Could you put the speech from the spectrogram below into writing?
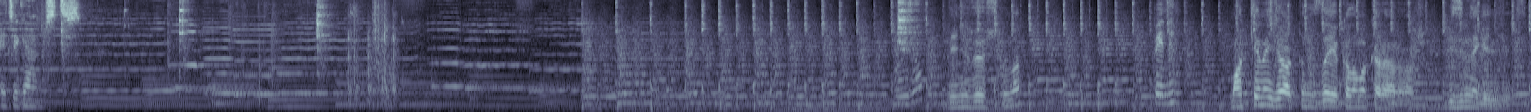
Ece gelmiştir. Deniz Öztürk'ün Benim. mahkemeci hakkınızda yakalama kararı var. Bizimle geleceksiniz.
